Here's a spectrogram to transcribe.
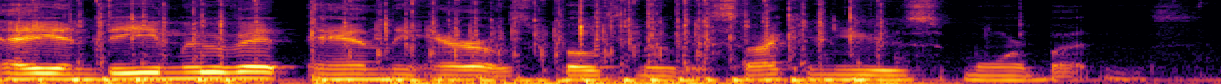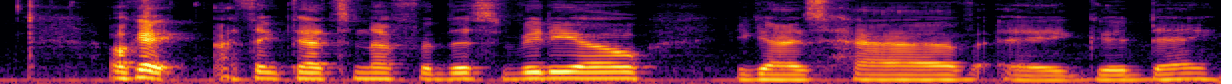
A and D move it, and the arrows both move it. So I can use more buttons. Okay, I think that's enough for this video. You guys have a good day.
